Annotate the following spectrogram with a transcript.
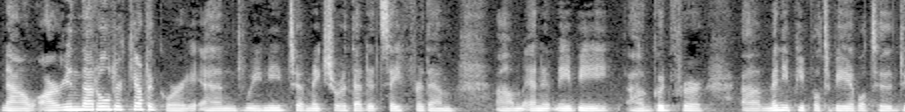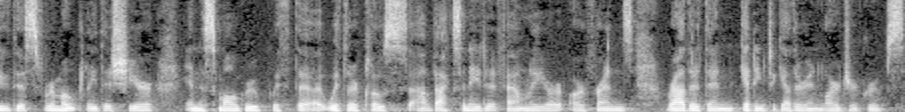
now, are in that older category, and we need to make sure that it's safe for them. Um, and it may be uh, good for uh, many people to be able to do this remotely this year in a small group with the, with their close uh, vaccinated family or, or, friends rather than getting together in larger groups.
